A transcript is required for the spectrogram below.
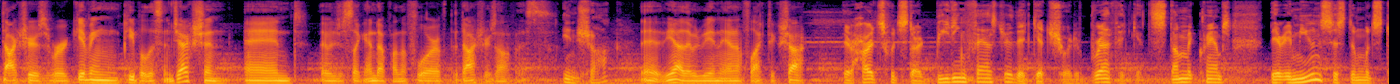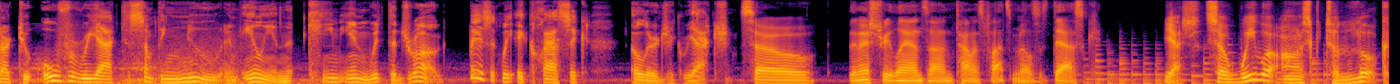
Doctors were giving people this injection, and they would just like end up on the floor of the doctor's office. in shock, Uh, yeah, they would be in anaphylactic shock. their hearts would start beating faster, they'd get short of breath, they'd get stomach cramps. Their immune system would start to overreact to something new and alien that came in with the drug. Basically, a classic allergic reaction. So the mystery lands on Thomas Platts Mills' desk. Yes. So we were asked to look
